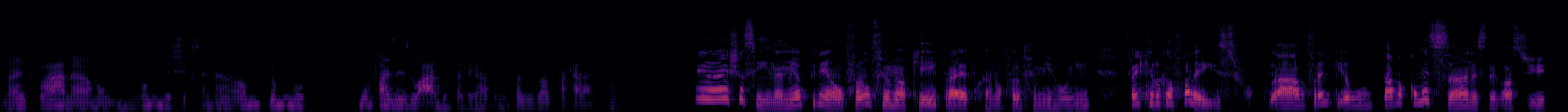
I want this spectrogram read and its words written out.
Né? E falou, ah, não, não, não vamos mexer com isso aí, não. Vamos, vamos, vamos fazer zoado, tá ligado? Vamos fazer zoado pra caralho, né? Eu acho assim, na minha opinião, foi um filme ok pra época, não foi um filme ruim. Foi aquilo que eu falei. Isso, a franquia, eu tava começando esse negócio de,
